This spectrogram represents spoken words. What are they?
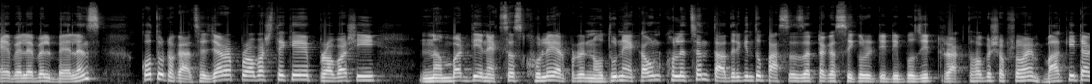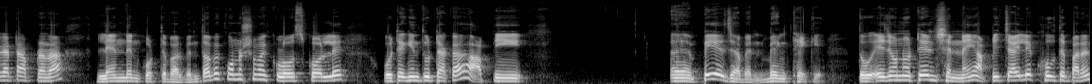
অ্যাভেলেবেল ব্যালেন্স কত টাকা আছে। যারা প্রবাস থেকে প্রবাসী নাম্বার দিয়ে নেক্সাস খুলে, এরপরে নতুন অ্যাকাউন্ট খুলেছেন, তাদের কিন্তু পাঁচ হাজার টাকা সিকিউরিটি ডিপোজিট রাখতে হবে সবসময়। বাকি টাকাটা আপনারা লেনদেন করতে পারবেন। তবে কোনো সময় ক্লোজ করলে ওইটা কিন্তু টাকা আপনি পেয়ে যাবেন ব্যাংক থেকে। তো এই জন্য টেনশন নেই। আপনি চাইলে খুলতে পারেন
